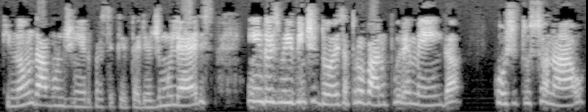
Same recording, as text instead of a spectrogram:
que não davam dinheiro para a Secretaria de Mulheres, e em 2022 aprovaram por emenda constitucional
